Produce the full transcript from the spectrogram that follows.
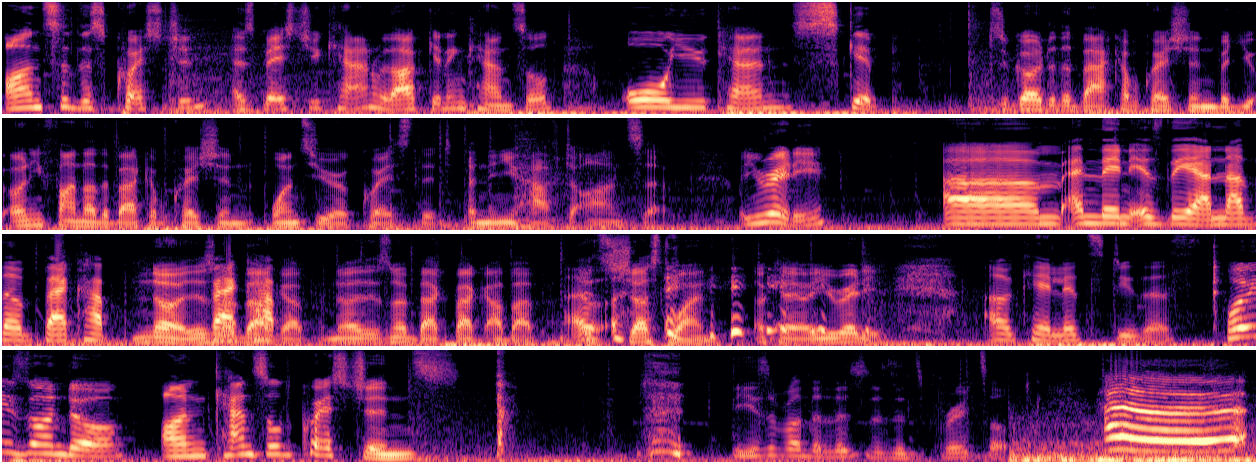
answer this question as best you can without getting cancelled, or you can skip to go to the backup question, but you only find out the backup question once you request it, and then you have to answer. Are you ready? Um, and then is there another backup? No, there's Backup. no backup. No, there's no back, back, up, up. It's just one. Okay, are you ready? Okay, let's do this. Holly Zondo on cancelled questions. These are from the listeners. It's brutal. Hello.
